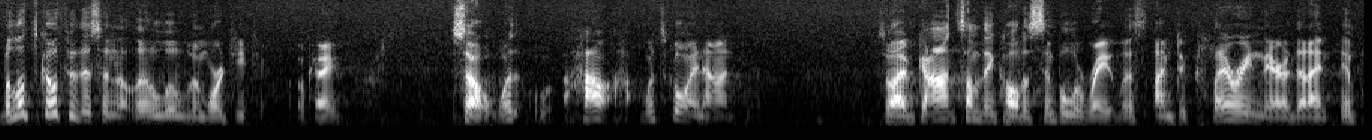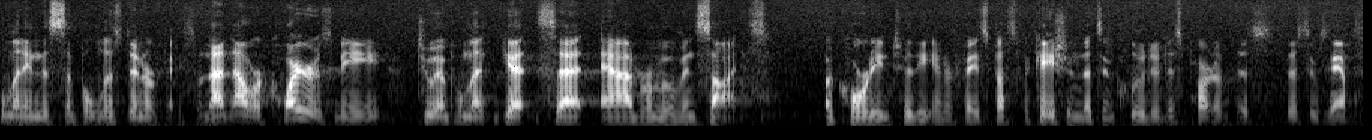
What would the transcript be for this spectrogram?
But let's go through this in a, a little bit more detail, okay? So, what, how, what's going on here? So I've got something called a simple array list. I'm declaring there that I'm implementing the simple list interface. So that now requires me to implement get, set, add, remove, and size, according to the interface specification that's included as part of this, this example.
